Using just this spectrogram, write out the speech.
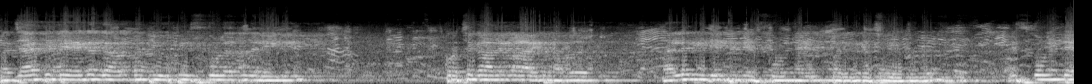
പഞ്ചായത്തിന്റെ ഏക ഗവൺമെന്റ് യു പി സ്കൂൾ എന്ന നിലയിൽ കുറച്ചു കാലങ്ങളായിട്ട് നമ്മൾ നല്ല രീതിയിൽ തന്നെ സ്കൂളിനെ പരിഗണിച്ചു വരുന്നുണ്ട്. ഈ സ്കൂളിന്റെ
